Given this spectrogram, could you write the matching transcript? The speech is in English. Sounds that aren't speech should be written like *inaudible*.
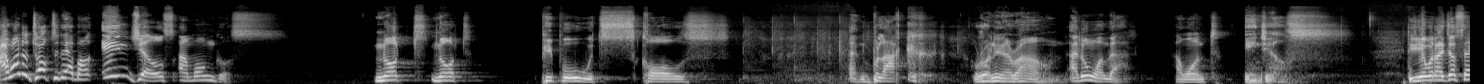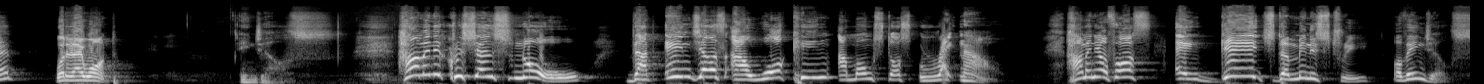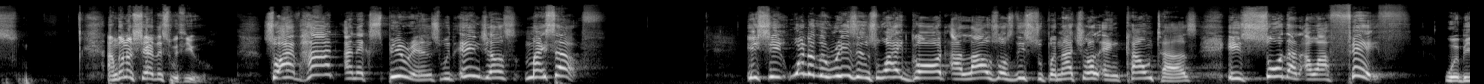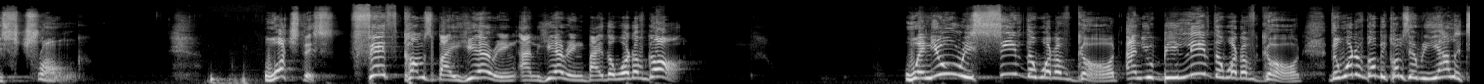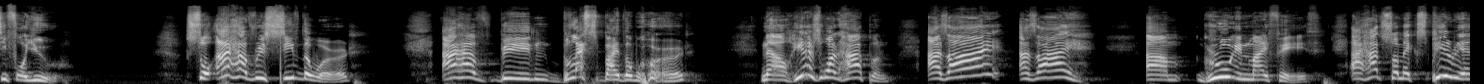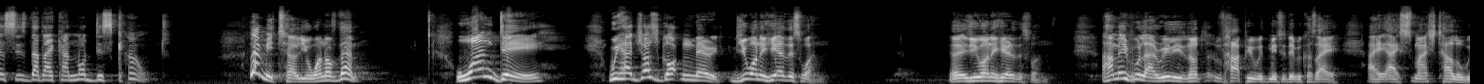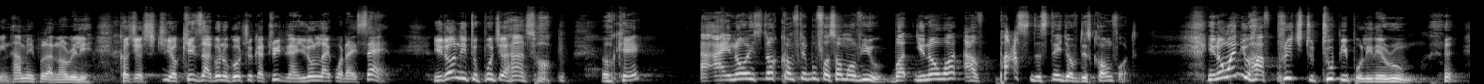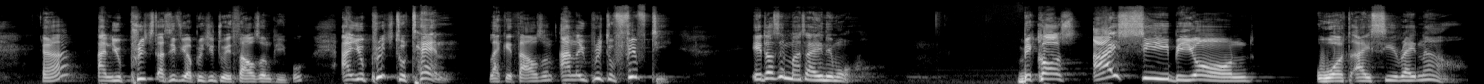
I want to talk today about angels among us. Not, not people with skulls and black running around. I don't want that. I want angels. Did you hear what I just said? What did I want? Angels. How many Christians know that angels are walking amongst us right now? How many of us engage the ministry of angels? I'm going to share this with you. So I've had an experience with angels myself. You see, one of the reasons why God allows us these supernatural encounters is so that our faith will be strong. Watch this. Faith comes by hearing and hearing by the word of God. When you receive the word of God and you believe the word of God, the word of God becomes a reality for you. So I have received the word. I have been blessed by the word. Now, here's what happened. As I, as I, um, grew in my faith, I had some experiences that I cannot discount. Let me tell you one of them. One day, we had just gotten married. Do you want to hear this one? Uh, do you want to hear this one? How many people are really not happy with me today because I, I, I smashed Halloween? How many people are not really, because your, your kids are going to go trick or treating and you don't like what I said? You don't need to put your hands up, *laughs* okay? I, know it's not comfortable for some of you, but you know what? I've passed the stage of discomfort. You know, when you have preached to two people in a room, *laughs* yeah, and you preached as if you are preaching to a thousand people, and you preach to ten, like a thousand, and you preach to fifty, it doesn't matter anymore. Because I see beyond what I see right now.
